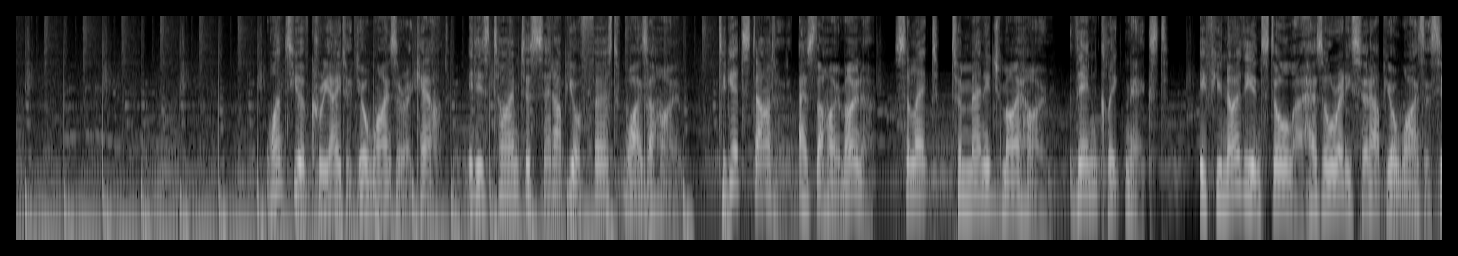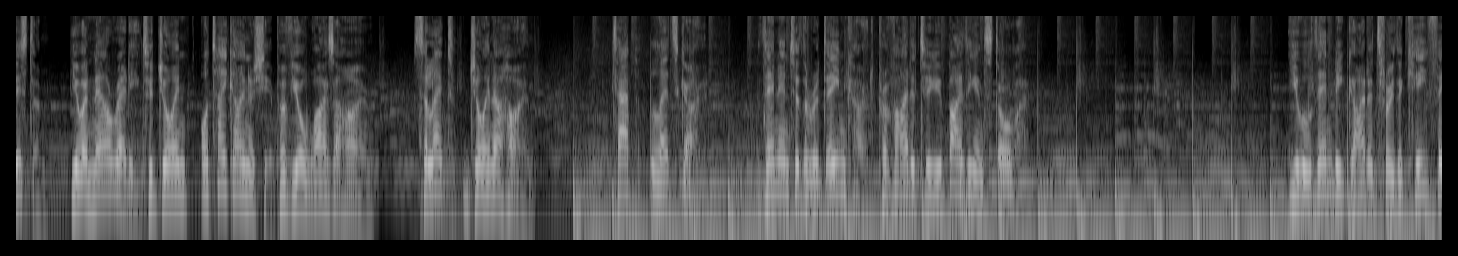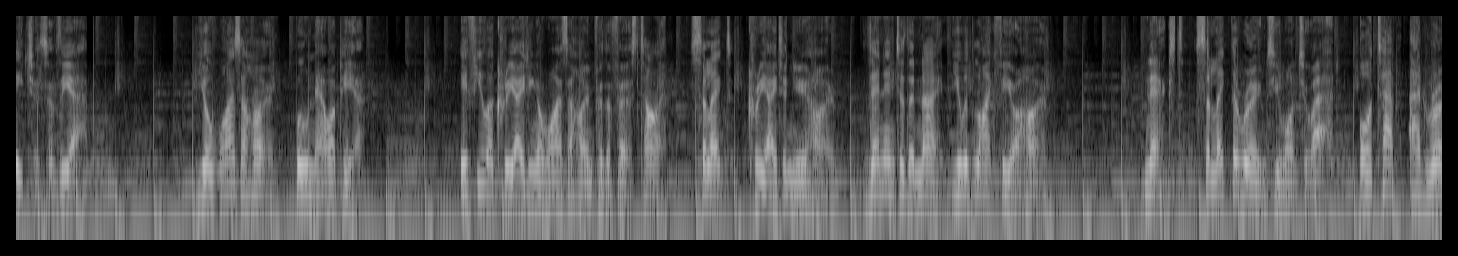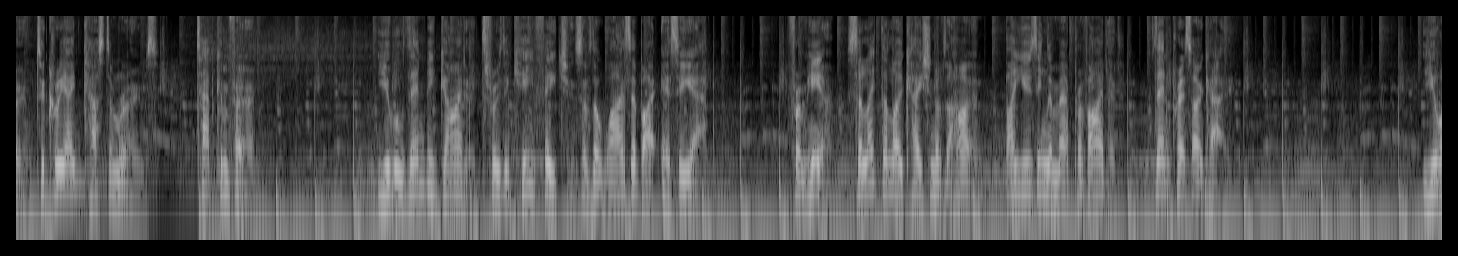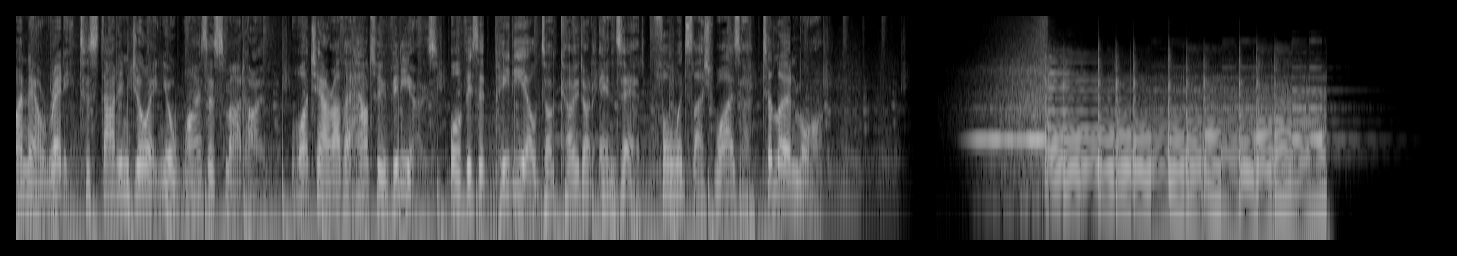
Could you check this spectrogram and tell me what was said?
Once you have created your Wiser account, it is time to set up your first Wiser home. To get started as the homeowner, select to manage my home, then click Next. If you know the installer has already set up your Wiser system, you are now ready to join or take ownership of your Wiser home. Select Join a Home. Tap Let's Go. Then enter the redeem code provided to you by the installer. You will then be guided through the key features of the app. Your Wiser home will now appear. If you are creating a Wiser home for the first time, select Create a new home. Then enter the name you would like for your home. Next, select the rooms you want to add, or tap Add Room to create custom rooms. Tap Confirm. You will then be guided through the key features of the Wiser by SE app. From here, select the location of the home by using the map provided, then press OK. You are now ready to start enjoying your Wiser smart home. Watch our other how-to videos or visit pdl.co.nz forward slash wiser to learn more.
